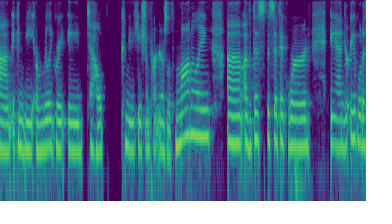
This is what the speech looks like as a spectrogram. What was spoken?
Um, it can be a really great aid to help communication partners with modeling uh, of this specific word, and you're able to,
